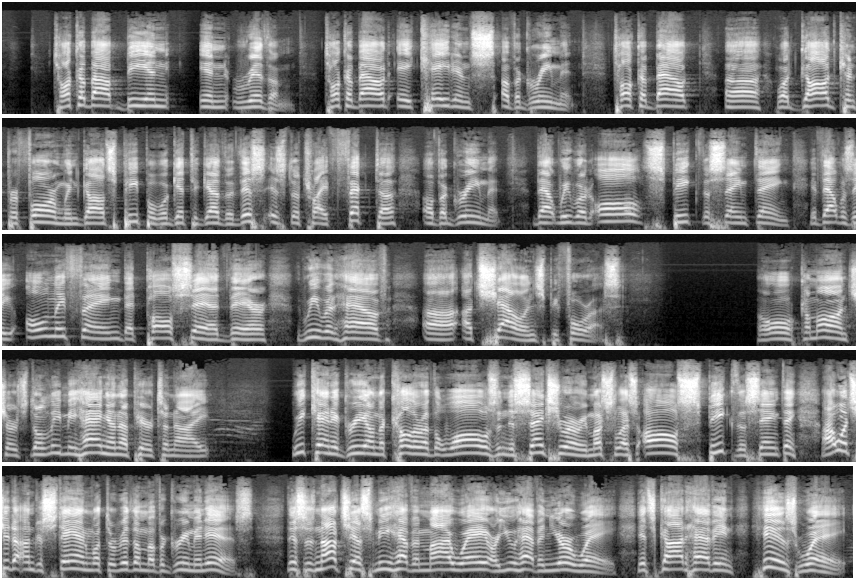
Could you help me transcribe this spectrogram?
Talk about being in rhythm. Talk about a cadence of agreement. Talk about uh, what God can perform when God's people will get together. This is the trifecta of agreement that we would all speak the same thing. If that was the only thing that Paul said there, we would have uh, a challenge before us. Oh, come on, church. Don't leave me hanging up here tonight. We can't agree on the color of the walls in the sanctuary, much less all speak the same thing. I want you to understand what the rhythm of agreement is. This is not just me having my way or you having your way, it's God having His way.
